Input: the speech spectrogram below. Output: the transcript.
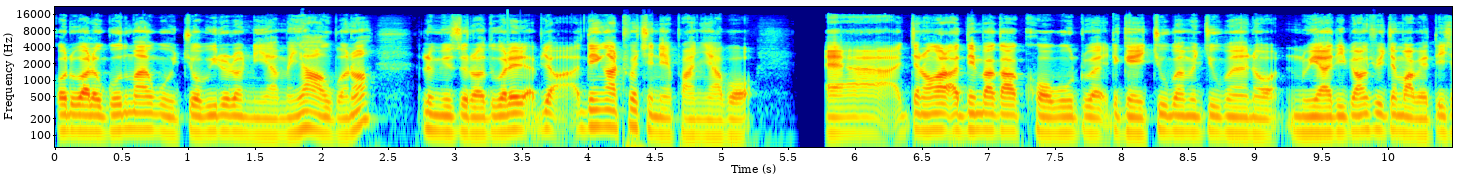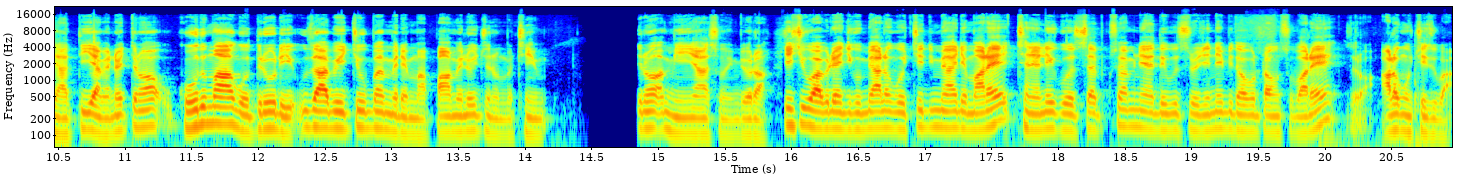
ကော်တူဝါလိုကိုသမားကိုကြော်ပြီးတော့နေရမရဘူးပေါ့နော်အဲ့လိုမျိုးဆိုတော့သူကလည်းအပြောင်းအတင်းကထွက်ချင်နေပါညာပေါ့အဲကျွန်တော်ကအတင်းဘက်ကခေါ်ဖို့အတွက်တကယ်ကျူပန်းမကျူပန်းတော့နွေရာသီပြောင်းရွှေ့ချက်မှာပဲတေချာသိရမယ်နော်ကျွန်တော်ဂိုးသမားကိုသူတို့တွေဦးစားပေးကျူပန်းမဲ့တယ်မှာပါမယ်လို့ကျွန်တော်မထင်ဘူးကျွန်တော်အမြင်ရဆိုရင်ပြောတာကြည့်ချူပါပြီတဲ့ညီကိုများလုံးကိုကျေးဇူးများတင်ပါတယ် channel လေးကို subscribe မလုပ်သေးဘူးဆိုတော့ယနေ့ပြီးတော့တောင်းဆိုပါတယ်ဆိုတော့အားလုံးကိုကျေးဇူးပါ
